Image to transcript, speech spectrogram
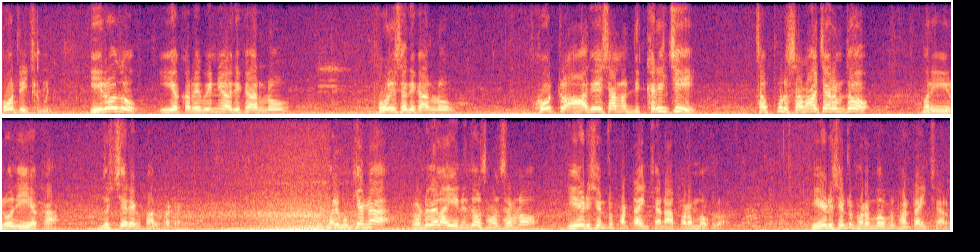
కోర్టు ఇచ్చింది. ఈరోజు ఈ యొక్క రెవెన్యూ అధికారులు పోలీస్ అధికారులు కోర్టు ఆదేశాలను ధిక్కరించి తప్పుడు సమాచారంతో మరి ఈరోజు ఈ యొక్క దుశ్చర్యకు పాల్పడ్డారు మరి ముఖ్యంగా రెండు వేల ఎనిమిదవ సంవత్సరంలో ఏడు సెంట్లు పట్టా ఇచ్చారు ఆ పొరంబోకులో. ఏడు సెంట్లు పొరంబోకులు పట్టా ఇచ్చారు.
